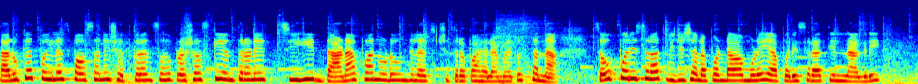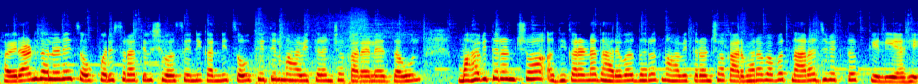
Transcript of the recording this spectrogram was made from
तालुक्यात पहिल्याच पावसाने शेतकऱ्यांसह प्रशासकीय यंत्रणेचीही दाणाफान उडवून दिल्याचे चित्र पाहायला मिळत असताना चौक परिसरात विजेच्या लपंडावामुळे या परिसरातील नागरिक हैराण झाल्याने चौक परिसरातील शिवसैनिकांनी चौक येथील महावितरणच्या कार्यालयात जाऊन महावितरणच्या अधिकाऱ्यांना धारेवर धरत महावितरणच्या कारभाराबाबत नाराजी व्यक्त केली आहे.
